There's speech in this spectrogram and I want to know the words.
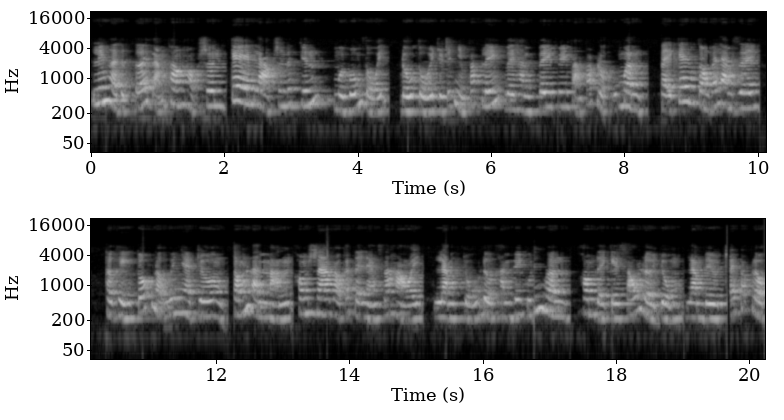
Liên hệ thực tế bản thân học sinh, các em là học sinh lớp 9, 14 tuổi, đủ tuổi chịu trách nhiệm pháp lý về hành vi vi phạm pháp luật của mình. Vậy các em cần phải làm gì? thực hiện tốt nội quy nhà trường, sống lành mạnh, không xa vào các tệ nạn xã hội, làm chủ được hành vi của chính mình, không để kẻ xấu lợi dụng, làm điều trái pháp luật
